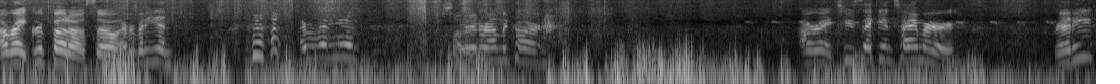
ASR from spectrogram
All right, group photo. So everybody in. everybody in. You're in around the car. All right, two second timer. Ready?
